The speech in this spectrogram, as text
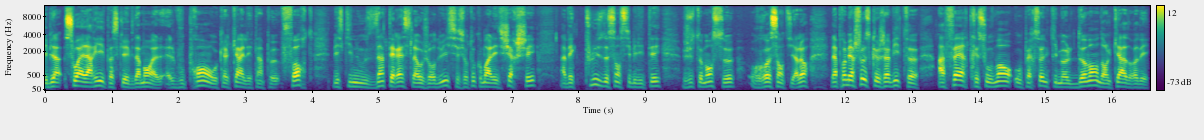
Eh bien, soit elle arrive parce qu'évidemment, elle, vous prend, auquel cas elle est un peu forte, mais ce qui nous intéresse là aujourd'hui, c'est surtout comment aller chercher avec plus de sensibilité justement ce ressenti. Alors, la première chose que j'invite à faire très souvent aux personnes qui me le demandent dans le cadre des,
